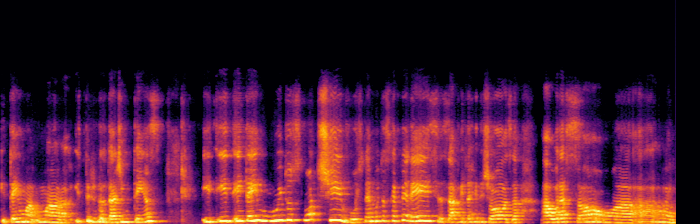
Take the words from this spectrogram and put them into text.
que têm uma, uma espiritualidade intensa. E, e, e, tem muitos motivos, né? muitas referências à vida religiosa, à oração, a,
